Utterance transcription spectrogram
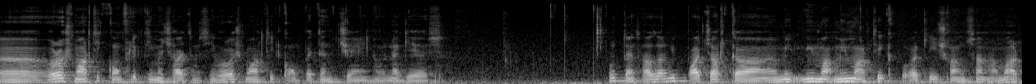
որոշ մարդիկ կոնֆլիկտի մեջ հայտնվեցին, որոշ մարդիկ կոմպետենտ չէին, օրինակ ես ու տենց հազար մի պատճառ կա, մի մի, մի մարդիկ ուղղակի իշխանության համար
